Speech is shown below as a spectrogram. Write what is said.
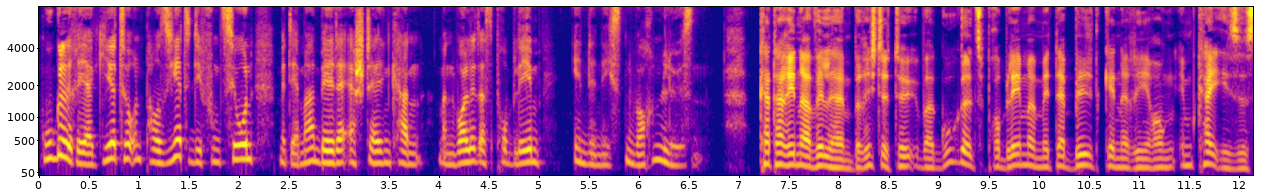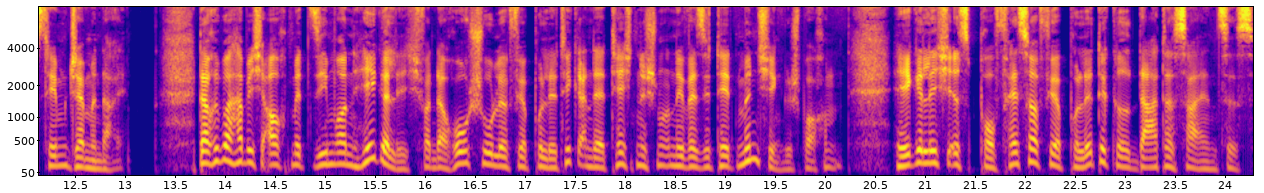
Google reagierte und pausierte die Funktion, mit der man Bilder erstellen kann. Man wolle das Problem in den nächsten Wochen lösen. Katharina Wilhelm berichtete über Googles Probleme mit der Bildgenerierung im KI-System Gemini. Darüber habe ich auch mit Simon Hegelich von der Hochschule für Politik an der Technischen Universität München gesprochen. Hegelich ist Professor für Political Data Sciences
